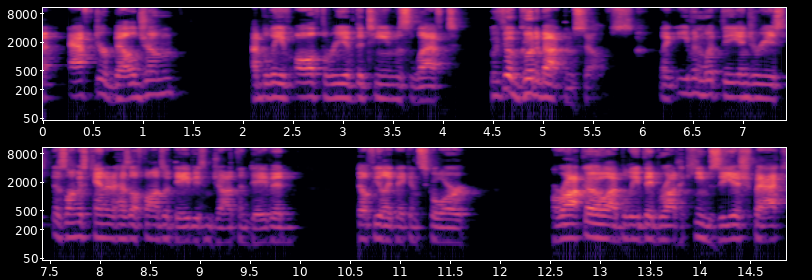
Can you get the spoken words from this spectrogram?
that after Belgium, I believe all three of the teams left. We feel good about themselves. Like even with the injuries, as long as Canada has Alphonso Davies and Jonathan David, they'll feel like they can score. Morocco, I believe they brought Hakim Ziyech back,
